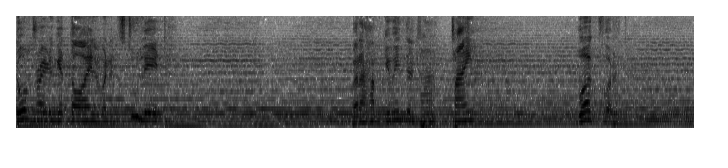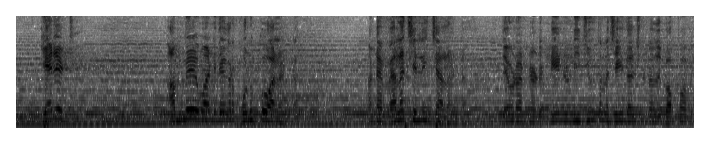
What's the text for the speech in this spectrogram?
Don't try to get the oil when it's too late when I have giving the time work for it get it అమ్మే వాడి దగ్గర కొనుక్కోవాలంట. అంటే వెల చెల్లించాలంట. దేవుడు అంటున్నాడు నేను నీ జీవితంలో చేయదలుచుకున్నది గొప్పవి.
